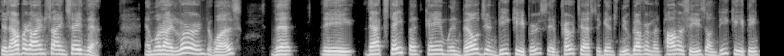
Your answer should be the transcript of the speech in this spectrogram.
did Albert Einstein say that? And what I learned was that the, that statement came when Belgian beekeepers in protest against new government policies on beekeeping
